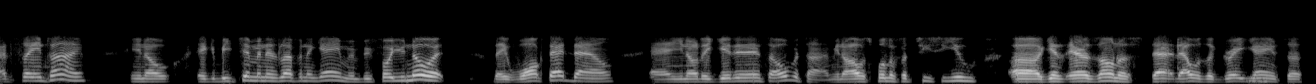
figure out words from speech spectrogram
at the same time, you know, it could be 10 minutes left in the game and before you know it, they walk that down and you know they get it into overtime. You know, I was pulling for TCU uh, against Arizona. That that was a great game to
